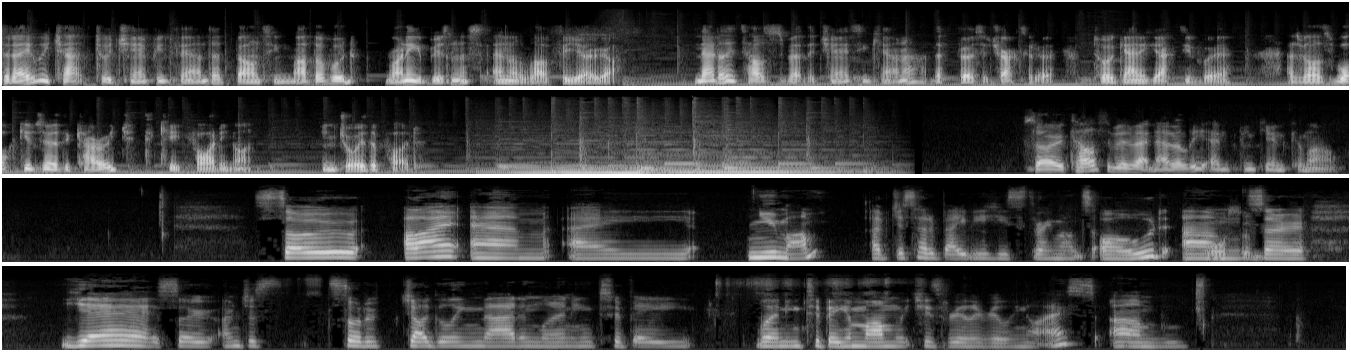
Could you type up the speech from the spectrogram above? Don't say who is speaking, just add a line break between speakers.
Today we chat to a champion founder balancing motherhood, running a business, and a love for yoga. Natalie tells us about the chance encounter that first attracted her to organic activewear, as well as what gives her the courage to keep fighting on. Enjoy the pod. So tell us a bit about Natalie and Pinky and Kamal.
So I am a new mum. I've just had a baby. He's three months old. Um,
Awesome.
So yeah, so I'm just sort of juggling that and learning to be learning to be a mum, which is really really nice. Um,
